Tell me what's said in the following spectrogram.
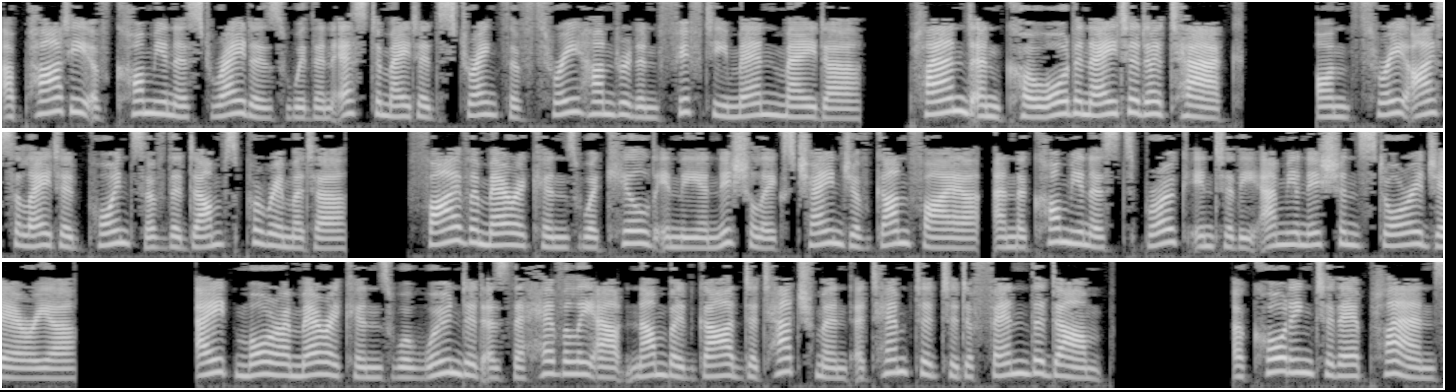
A party of Communist raiders with an estimated strength of 350 men made a planned and coordinated attack on three isolated points of the dump's perimeter. Five Americans were killed in the initial exchange of gunfire, and the Communists broke into the ammunition storage area. Eight more Americans were wounded as the heavily outnumbered Guard detachment attempted to defend the dump. According to their plans,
